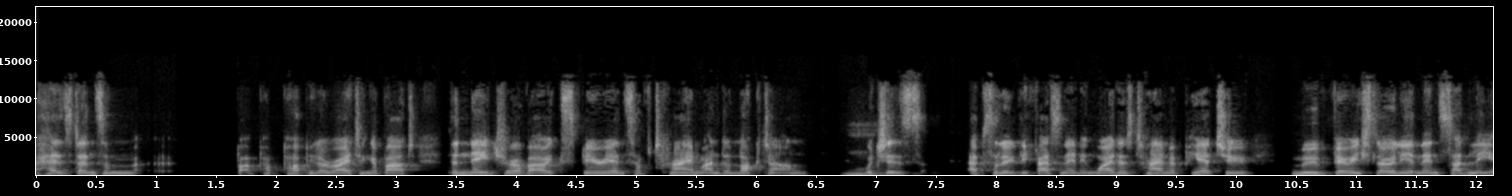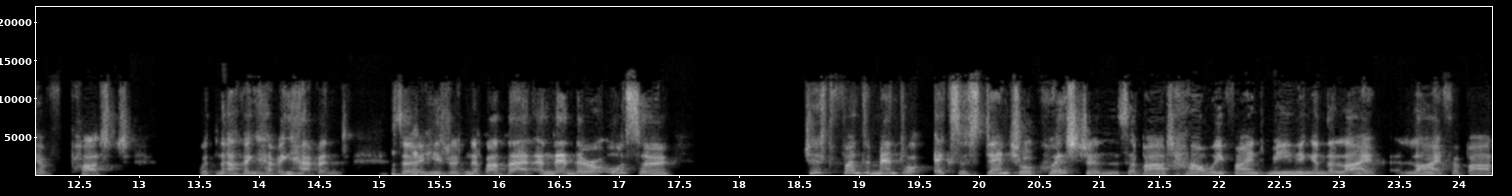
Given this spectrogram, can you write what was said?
has done some popular writing about the nature of our experience of time under lockdown, mm. which is absolutely fascinating. Why does time appear to move very slowly and then suddenly have passed with nothing having happened. So he's written about that. And then there are also just fundamental existential questions about how we find meaning in the life, life about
